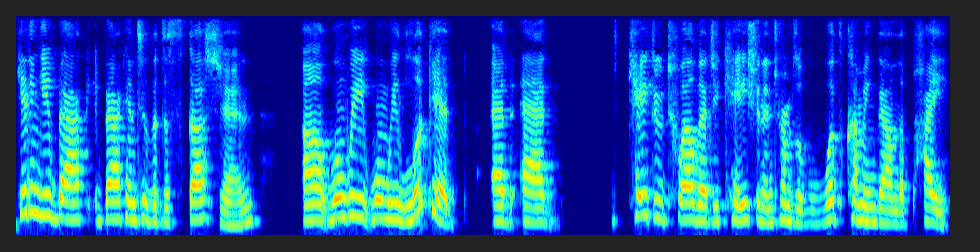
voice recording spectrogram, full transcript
getting you back back into the discussion, uh, when we when we look at at at K through 12 education in terms of what's coming down the pike,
